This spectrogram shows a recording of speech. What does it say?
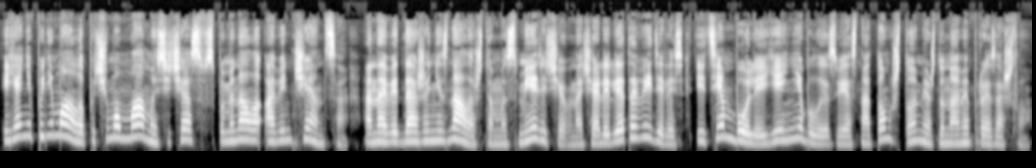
И я не понимала, почему мама сейчас вспоминала о Винченцо. Она ведь даже не знала, что мы с Медичи в начале лета виделись, и тем более ей не было известно о том, что между нами произошло.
